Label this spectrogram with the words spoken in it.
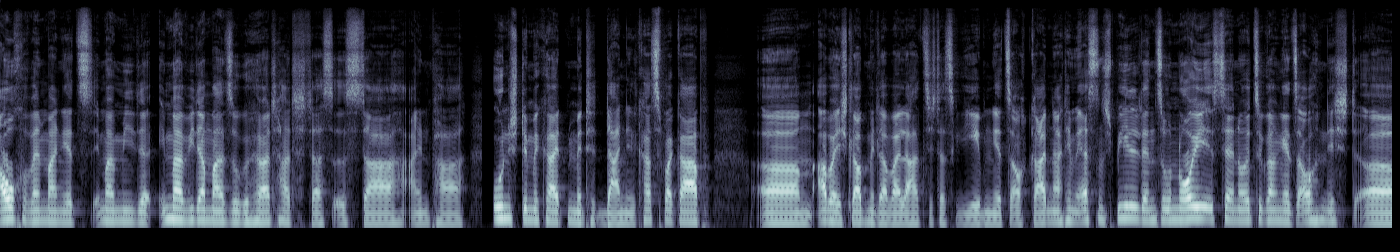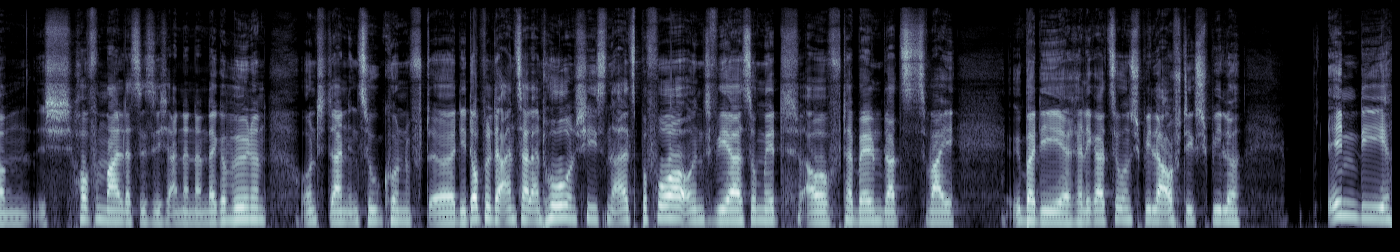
Auch wenn man jetzt immer wieder, immer wieder mal so gehört hat, dass es da ein paar Unstimmigkeiten mit Daniel Kasper gab. Ähm, aber ich glaube, mittlerweile hat sich das gegeben, jetzt auch gerade nach dem ersten Spiel, denn so neu ist der Neuzugang jetzt auch nicht. Ähm, ich hoffe mal, dass sie sich aneinander gewöhnen und dann in Zukunft äh, die doppelte Anzahl an Toren schießen als bevor und wir somit auf Tabellenplatz 2 über die Relegationsspiele, Aufstiegsspiele in die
